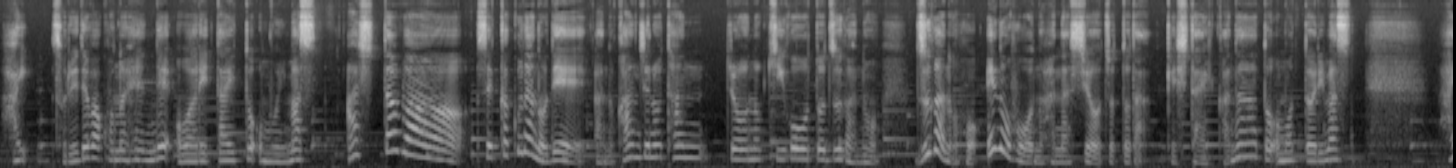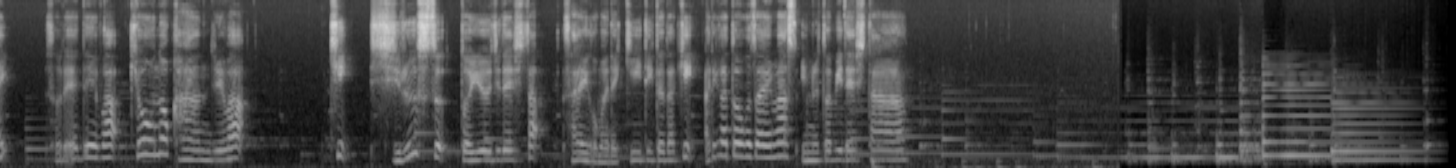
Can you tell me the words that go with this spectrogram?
はいそれではこの辺で終わりたいと思います。明日はせっかくなのであの漢字の誕生の記号と図画の図画の方絵の方の話をちょっとだけしたいかなと思っております。はい。それでは今日の漢字は記記すという字でした。最後まで聞いていただきありがとうございます。犬飛びでした。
